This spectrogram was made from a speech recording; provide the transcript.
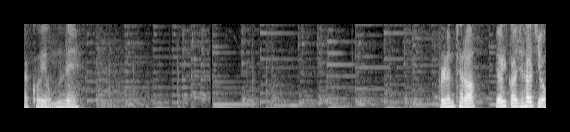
할 거에 없네. 플랜테라 여기까지 하지요.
